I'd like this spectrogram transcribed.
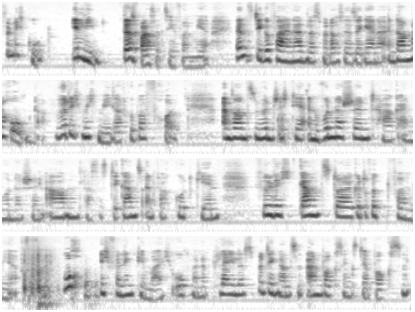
Finde ich gut. Ihr Lieben, das war's jetzt hier von mir. Wenn es dir gefallen hat, lass mir doch sehr, sehr gerne einen Daumen nach oben da. Würde ich mich mega drüber freuen. Ansonsten wünsche ich dir einen wunderschönen Tag, einen wunderschönen Abend. Lass es dir ganz einfach gut gehen. Fühl dich ganz doll gedrückt von mir. Huch, ich verlinke dir mal hier oben meine Playlist mit den ganzen Unboxings der Boxen.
